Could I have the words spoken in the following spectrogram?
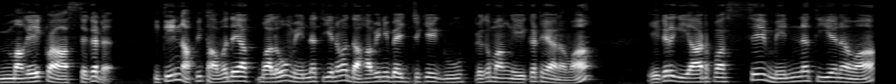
මගේ ක්ලාස් එකට. ඉතින් අපි තව දෙයක් බලමු. මෙන්න තියෙනවා 10 වෙනි බැච් එකේ ගෲප් එක මම ඒකට යනවා. ඒකට ගියාට පස්සේ මෙන්න තියෙනවා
